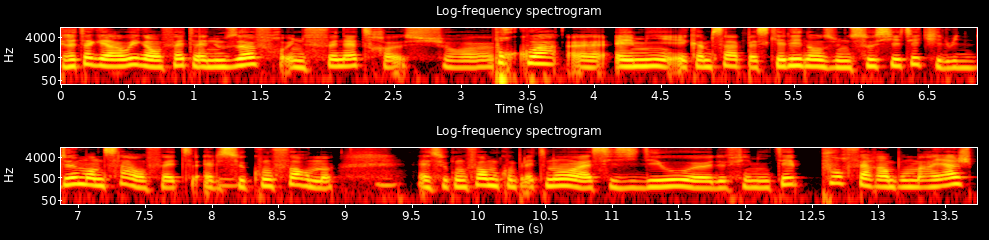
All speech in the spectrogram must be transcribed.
Greta Gerwig, en fait, elle nous offre une fenêtre sur euh, pourquoi euh, Amy est comme ça, parce qu'elle est dans une société qui lui demande ça, en fait. Elle mmh. se conforme. Mmh. Elle se conforme complètement à ses idéaux euh, de féminité pour faire un bon mariage,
